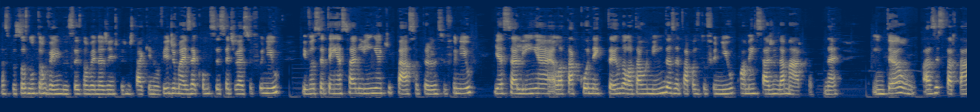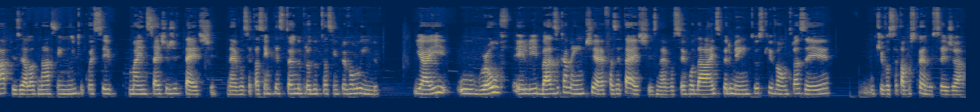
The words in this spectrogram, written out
as pessoas não estão vendo, vocês estão vendo a gente, que a gente está aqui no vídeo, mas é como se você tivesse o funil e você tem essa linha que passa por esse funil e essa linha, ela está conectando, ela está unindo as etapas do funil com a mensagem da marca, né? Então, as startups, elas nascem muito com esse mindset de teste, né? Você está sempre testando, o produto está sempre evoluindo. E aí, o growth, ele basicamente é fazer testes, né? Você rodar experimentos que vão trazer o que você está buscando, seja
